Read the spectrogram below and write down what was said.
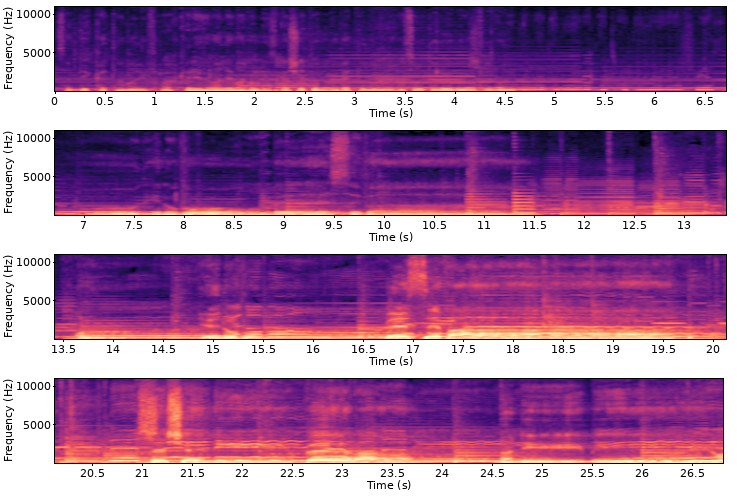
צדיק אתה מרפרח, יפרח, כן יזמן לבנו נפגשת ולמבית תדון לחסות אלוהינו ואף לבנו. עוד ינובו בשיבה. ינובו בשיבה. בשנים ורעים יהיו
